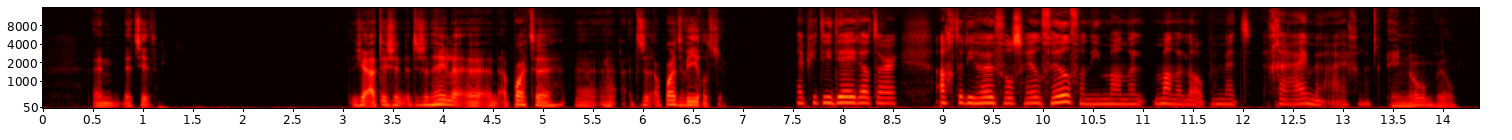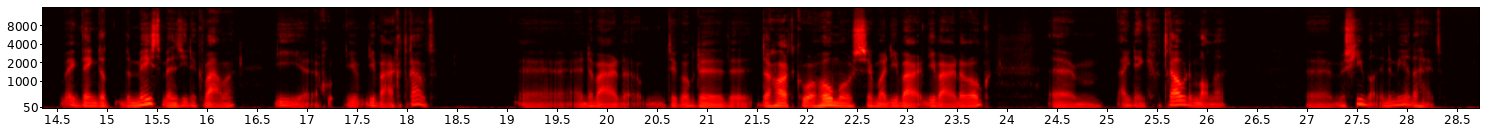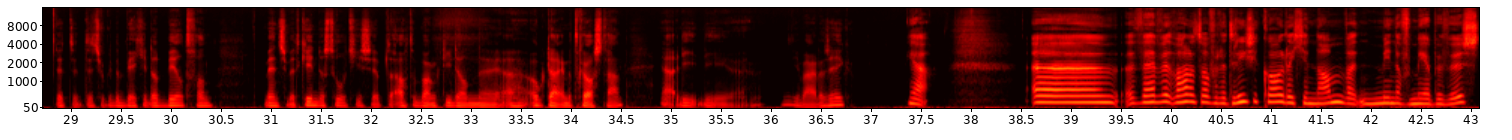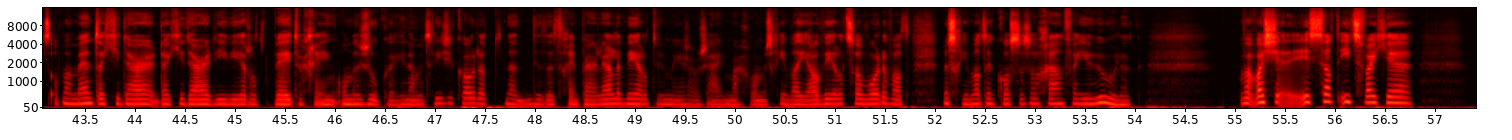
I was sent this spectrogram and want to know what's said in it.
En that's it. Dus ja, het is een, het is een hele een aparte, het is een apart wereldje. Heb je het idee dat er achter die heuvels heel veel van die mannen, mannen lopen met geheimen eigenlijk? Enorm veel. Ik denk dat de meeste mensen die er kwamen, die, eh, die, die waren getrouwd. Eh, en er waren natuurlijk ook de, de, de hardcore homo's, zeg maar, die waren, die waren er ook. Ehm, nou, ik denk getrouwde mannen, eh, misschien wel in de meerderheid. Het, is ook een beetje dat beeld van mensen met kinderstoeltjes op de achterbank, die dan eh, ook daar in het gras staan. Ja, die, die, eh, die waren er zeker. Ja. Ehm, we, hebben, we hadden het over het risico dat je nam, wat min of meer bewust, op het moment dat je daar, dat je daar die wereld beter ging onderzoeken. Je nam het risico dat, dat het geen parallele wereld meer zou zijn, maar gewoon misschien wel jouw wereld zou worden, wat misschien wel ten koste zou gaan van je huwelijk. Wa- Was je, is dat iets wat je,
